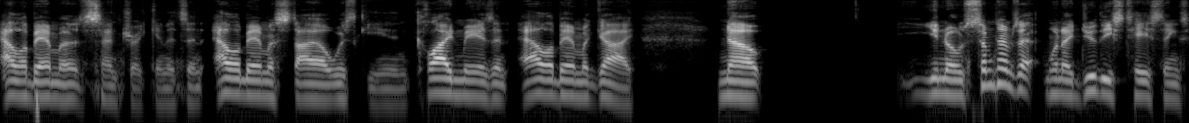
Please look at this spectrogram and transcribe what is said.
Alabama centric and it's an Alabama style whiskey. And Clyde May is an Alabama guy. Now, you know, sometimes I, when I do these tastings,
